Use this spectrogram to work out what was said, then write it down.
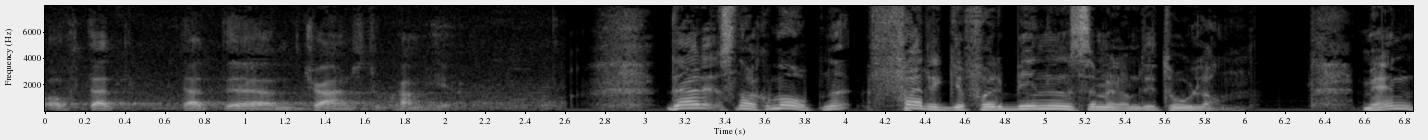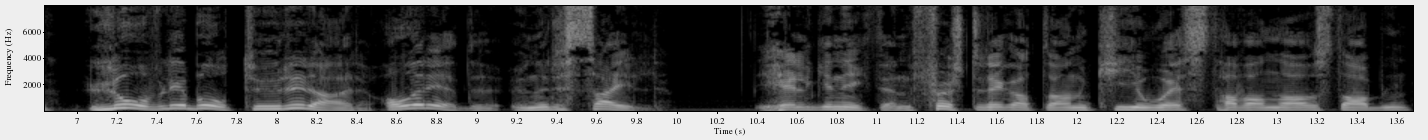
of that, that um, chance to come here. Det er snakk om å åpne fergeforbindelse mellom de to land. Men lovlige båtturer er allerede under seil. I helgen gikk den første regattaen Key West Havanna av stabelen,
